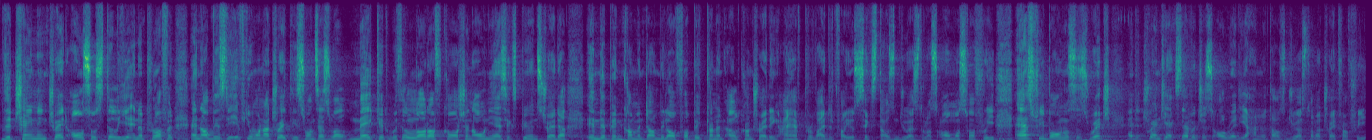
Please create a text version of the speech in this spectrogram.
The Chainlink trade also still here in a profit. And obviously, if you want to trade these ones as well, make it with a lot of caution. Only as experienced trader in the pin comment down below for Bitcoin and altcoin trading. I have provided for you 6,000 US dollars almost for free as free bonuses, which at a 20x leverage is already 100,000 US dollar trade for free.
